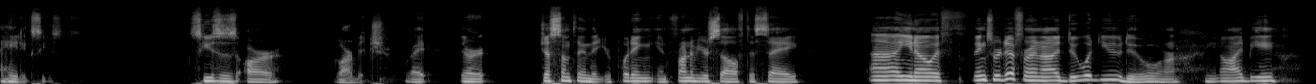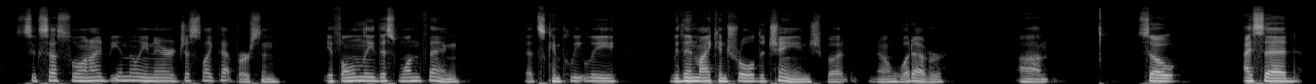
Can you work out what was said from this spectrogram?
I hate excuses. Excuses are garbage, right? They're just something that you're putting in front of yourself to say, uh, you know, if things were different, I'd do what you do, or, you know, I'd be successful and I'd be a millionaire just like that person. If only this one thing that's completely within my control to change, but, you know, whatever. Um, so I said,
